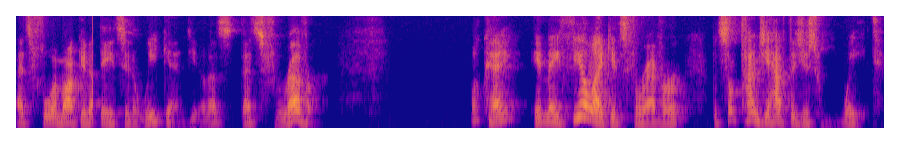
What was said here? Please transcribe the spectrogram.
that's four market updates in a weekend. You know, that's that's forever. Okay. It may feel like it's forever, but sometimes you have to just wait.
